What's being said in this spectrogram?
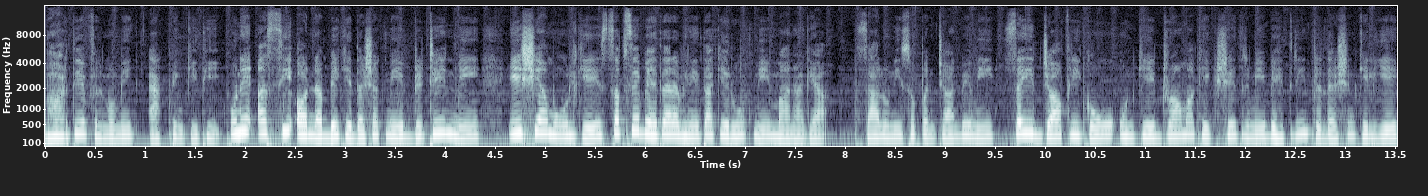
भारतीय फ़िल्मों में एक्टिंग की थी। उन्हें 80 और 90 के दशक में ब्रिटेन में एशिया मूल के सबसे बेहतर अभिनेता के रूप में माना गया। साल उन्नीस सौ पंचानवे में सईद जाफरी को उनके ड्रामा के क्षेत्र में बेहतरीन प्रदर्शन के लिए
